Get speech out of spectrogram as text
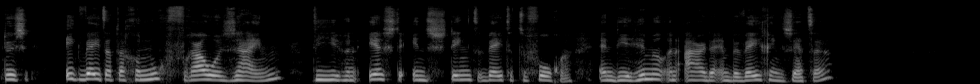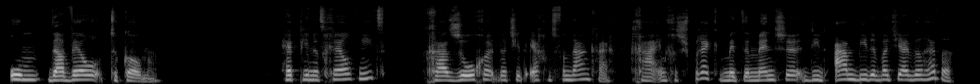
Dus ik weet dat er genoeg vrouwen zijn die hun eerste instinct weten te volgen en die hemel en aarde in beweging zetten om daar wel te komen. Heb je het geld niet? Ga zorgen dat je het ergens vandaan krijgt. Ga in gesprek met de mensen die aanbieden wat jij wil hebben.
